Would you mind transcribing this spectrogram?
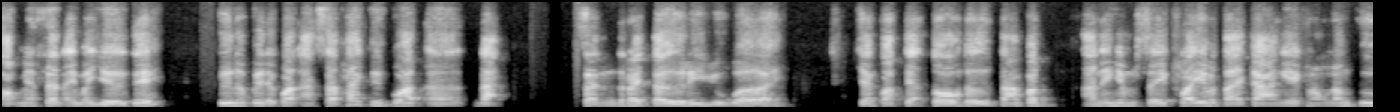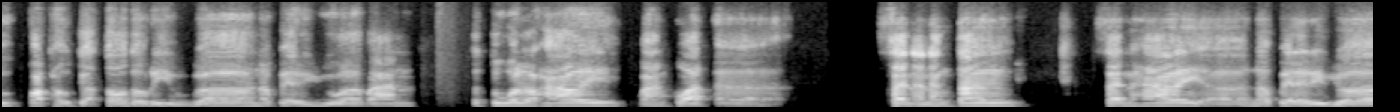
អត់មាន send អីមកយើងទេគឺនៅពេលដែលគាត់ accept ហើយគឺគាត់ដាក់ send direct ទៅ reviewer ហើយអញ្ចឹងគាត់តាក់ទងទៅតាមពិតអានេះខ្ញុំសេខ្លីតែការងារក្នុងហ្នឹងគឺគាត់ត្រូវតាក់ទងទៅ reviewer នៅពេល reviewer បានទទួលហើយបានគាត់ send អាហ្នឹងទៅ send ហើយនៅពេលដែល reviewer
